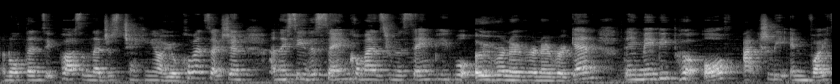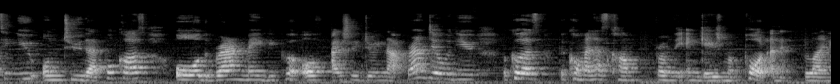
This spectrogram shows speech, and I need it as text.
an authentic person. They're just checking out your comment section and they see the same comments from the same people over and over and over again. They may be put off actually inviting you onto their podcast or the brand may be put off actually doing that brand deal with you because the comment has come from the engagement pod and it's blinding,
